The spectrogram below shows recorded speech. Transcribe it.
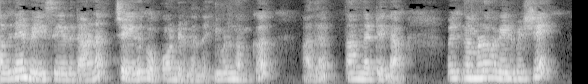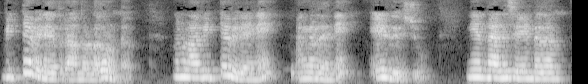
അതിനെ ബേസ് ചെയ്തിട്ടാണ് ചെയ്ത് പോയിക്കൊണ്ടിരുന്നത്. ഇവിടെ നമുക്ക് അത് തന്നിട്ടില്ല. നമ്മുടെ കയ്യിൽ പക്ഷേ വിറ്റ വില എത്ര എന്നുള്ളതുണ്ട് നമ്മൾ ആ വിറ്റ വിലേനെ അങ്ങനെ തന്നെ എഴുതി വെച്ചു. ഇനി എന്താണ് ചെയ്യേണ്ടത്?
